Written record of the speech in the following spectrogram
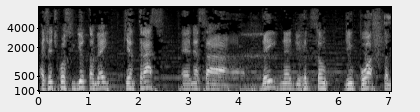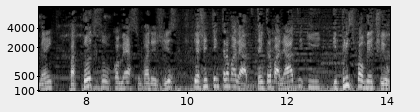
a gente conseguiu também que entrasse é, nessa lei né, de redução de impostos também para todos o comércio varejista e a gente tem trabalhado, tem trabalhado e, e principalmente eu,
